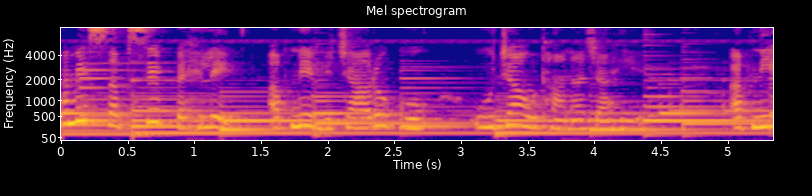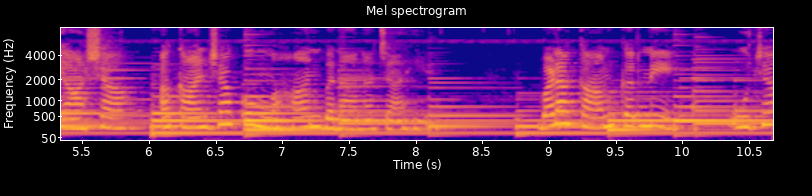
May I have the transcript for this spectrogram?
हमें सबसे पहले अपने विचारों को ऊँचा उठाना चाहिए, अपनी आशा, आकांक्षा को महान बनाना चाहिए, बड़ा काम करने, ऊँचा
